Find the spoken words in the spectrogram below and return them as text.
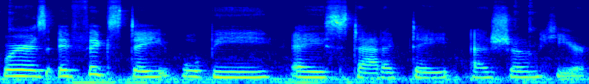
whereas a fixed date will be a static date as shown here.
